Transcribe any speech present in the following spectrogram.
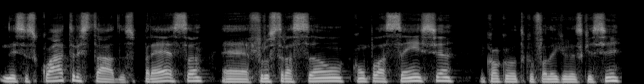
nesses quatro estados: pressa, é, frustração, complacência. E qual que é o outro que eu falei que eu já esqueci?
